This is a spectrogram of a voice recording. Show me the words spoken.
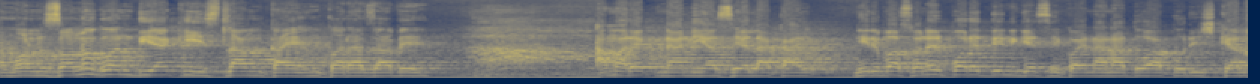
এমন জনগণ দিয়া কি ইসলাম কায়েম করা যাবে? আমার এক নানি আছে এলাকায়, নির্বাচনের পরের দিন গেছে, কয়, নানা, দোয়া করিস কেন?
